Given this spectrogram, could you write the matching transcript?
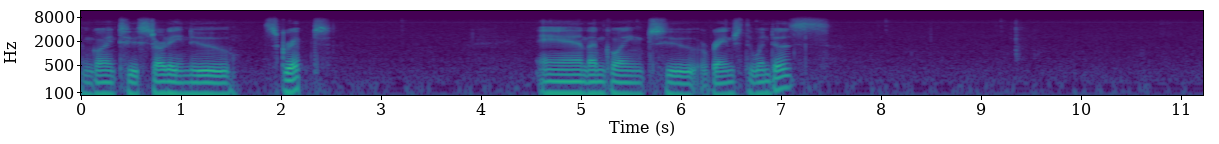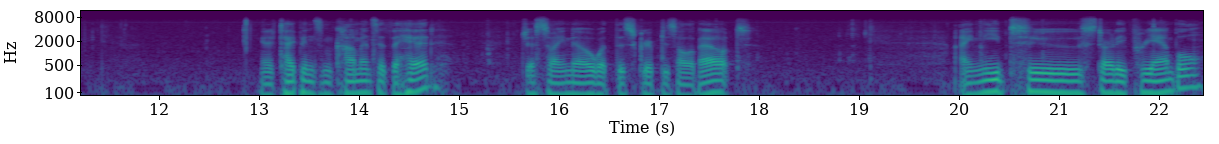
I'm going to start a new script and I'm going to arrange the windows. I'm going to type in some comments at the head just so I know what the script is all about. I need to start a preamble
